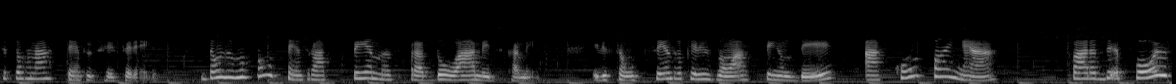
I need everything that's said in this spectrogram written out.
se tornar centro de referência. Então, eles não são um centro apenas para doar medicamentos. Eles são um centro que eles vão atender acompanhar para depois,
